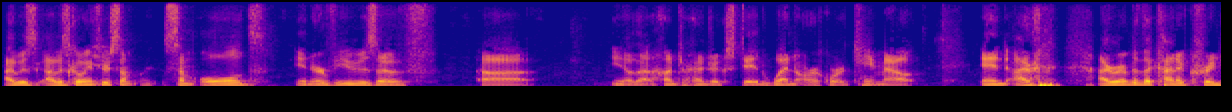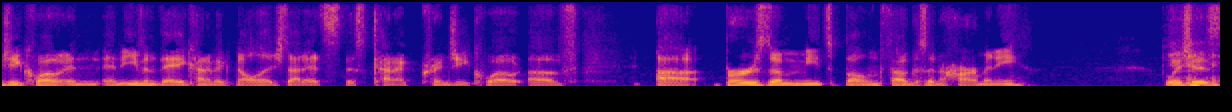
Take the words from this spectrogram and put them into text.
I was I was going through some some old interviews of uh you know that Hunter Hendrix did when Ark Work came out. And I I remember the kind of cringy quote and and even they kind of acknowledge that it's this kind of cringy quote of uh, Burzum meets Bone Thugs-n-Harmony, which is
